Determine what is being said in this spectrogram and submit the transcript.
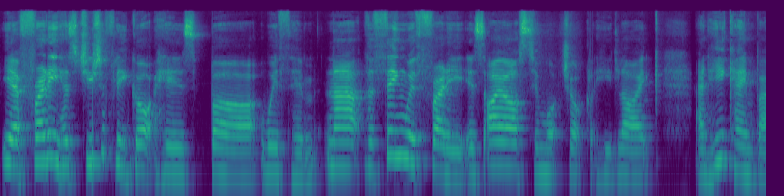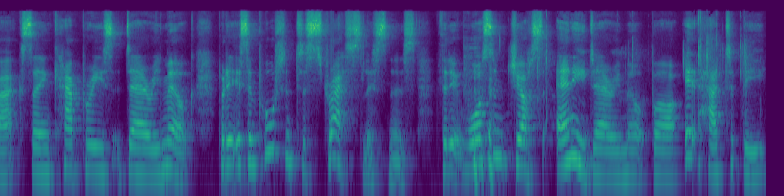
yeah, Freddie has dutifully got his bar with him. Now, the thing with Freddie is I asked him what chocolate he'd like, and he came back saying Cadbury's Dairy Milk. But it is important to stress, listeners, that it wasn't just any dairy milk bar, it had to be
